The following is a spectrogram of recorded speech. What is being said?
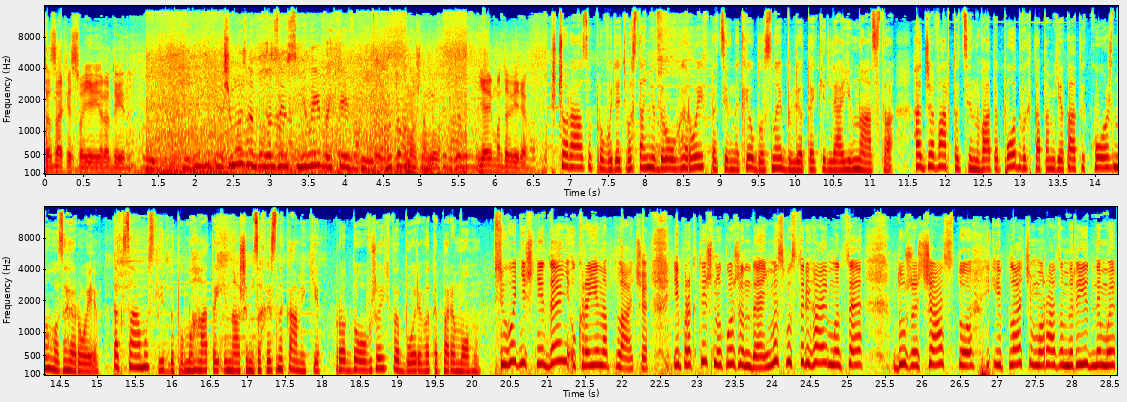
та захист своєї родини. Чи можна було з ним сміливо йти в бій? Можна було. Я йому довіряв. Щоразу проводять в останню дорогу героїв працівники обласної бібліотеки для юнацтва, адже варто цінувати подвиг та пам'ятати кожного з героїв. Так само слід допомагати і нашим захисникам, які продовжують виборювати перемогу. Сьогоднішній день Україна плаче, і практично кожен день ми спостерігаємо це дуже часто і плачемо разом рідними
